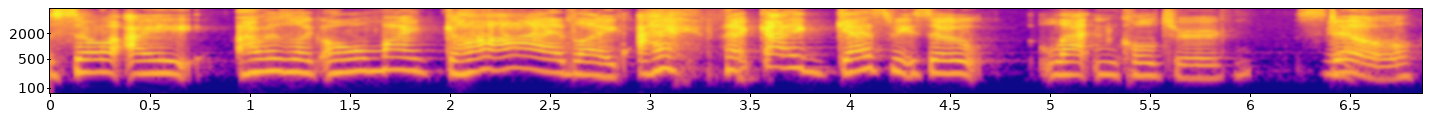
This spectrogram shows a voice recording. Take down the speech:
so I, I was like, oh my god, like I that guy gets me. So Latin culture still,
